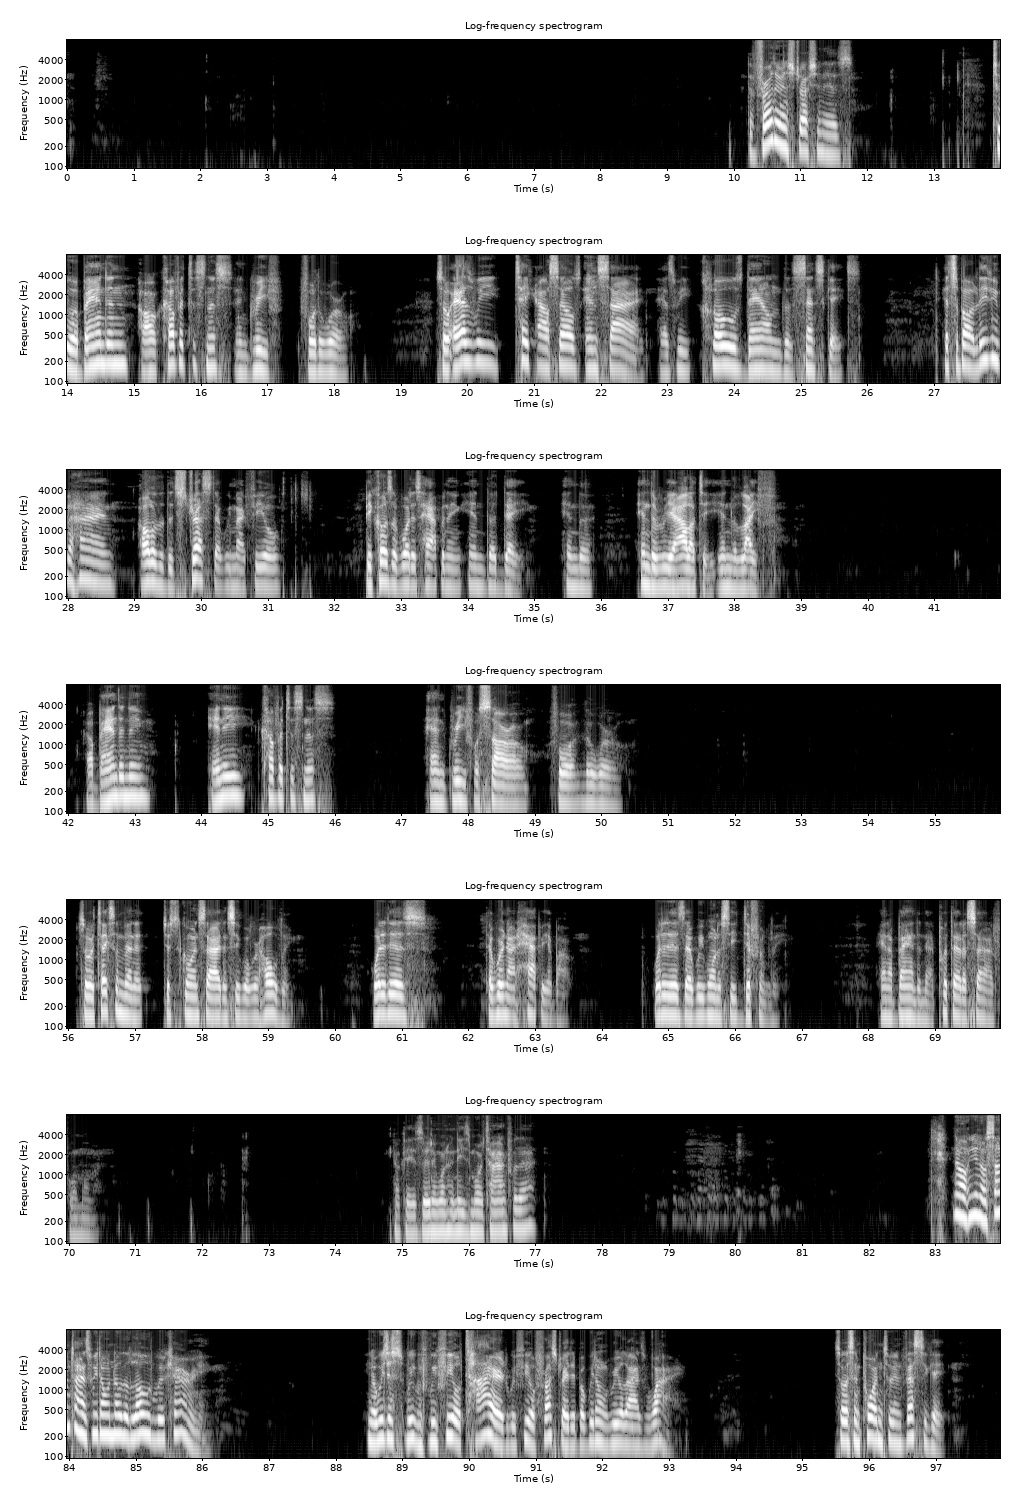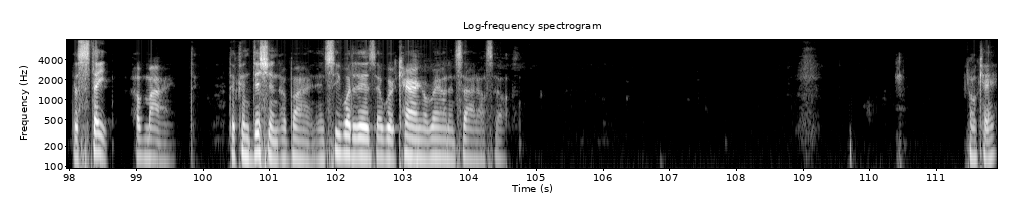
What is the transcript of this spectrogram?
The further instruction is to abandon all covetousness and grief for the world. So as we take ourselves inside, as we close down the sense gates, it's about leaving behind all of the distress that we might feel because of what is happening in the day, in the in the reality, in the life. Abandoning any covetousness and grief or sorrow for the world. So it takes a minute just to go inside and see what we're holding, what it is that we're not happy about, what it is that we want to see differently, and abandon that. Put that aside for a moment. Okay, is there anyone who needs more time for that? No, you know, sometimes we don't know the load we're carrying. You know, we just we we feel tired, we feel frustrated, but we don't realize why. So it's important to investigate the state of mind, the condition of mind, and see what it is that we're carrying around inside ourselves. Okay.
